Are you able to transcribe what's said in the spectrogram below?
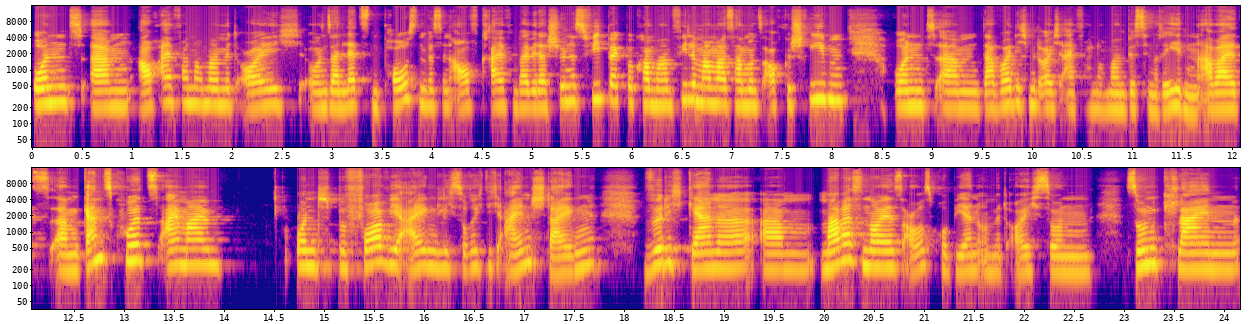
und ähm, auch einfach nochmal mit euch unseren letzten Post ein bisschen aufgreifen, weil wir da schönes Feedback bekommen haben. Viele Mamas haben uns auch geschrieben und ähm, da wollte ich mit euch einfach nochmal ein bisschen reden. Aber jetzt ähm, ganz kurz einmal und bevor wir eigentlich so richtig einsteigen, würde ich gerne ähm, mal was Neues ausprobieren und mit euch so einen so einen kleinen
